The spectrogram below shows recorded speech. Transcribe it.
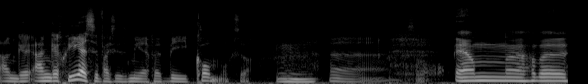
enga, engagerade sig faktiskt mer för att vi kom också. Mm. Eh. En eh, hade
